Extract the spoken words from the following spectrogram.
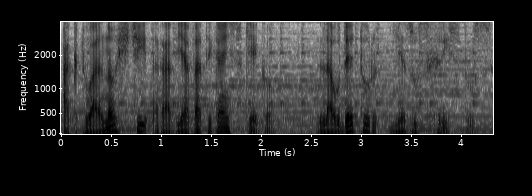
aktualności Radia Watykańskiego. Laudetur Jezus Chrystus.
